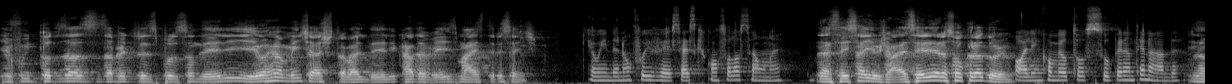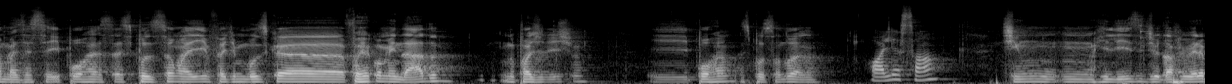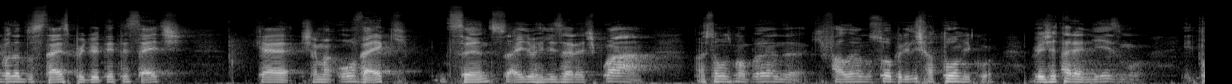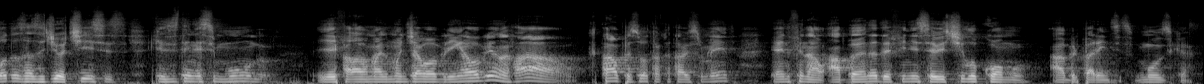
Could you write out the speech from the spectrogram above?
eu fui em todas as aberturas de exposição dele e eu realmente acho o trabalho dele cada vez mais interessante. Eu ainda não fui ver Sesc Consolação, né? Essa aí saiu já. Essa aí era só o curador. Olhem como eu tô super antenada. Não, mas essa aí, porra, essa exposição aí foi de música. Foi recomendado no Pod Lixo. E, porra, a exposição do ano. Olha só. tinha um, um release de, da primeira banda dos Tesper de 87, que é, chama OVEC, de Santos. Aí o release era tipo, ah, nós somos uma banda que falamos sobre lixo atômico, vegetarianismo e todas as idiotices que existem nesse mundo. E aí falava mais um monte de abobrinha. Abobrinha não fala, ah, tal pessoa toca tal instrumento. E aí no final, a banda define seu estilo como, abre parênteses, música.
